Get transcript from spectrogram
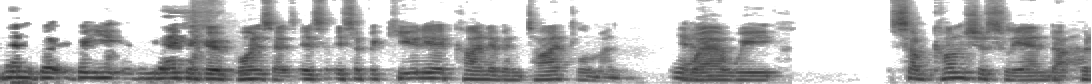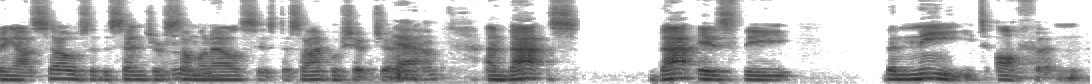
then, but, but you, you make a good point, says it's, it's a peculiar kind of entitlement Yeah. where we subconsciously end up putting ourselves at the center of mm-hmm. someone else's discipleship journey. Yeah. And that's that is the the need often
